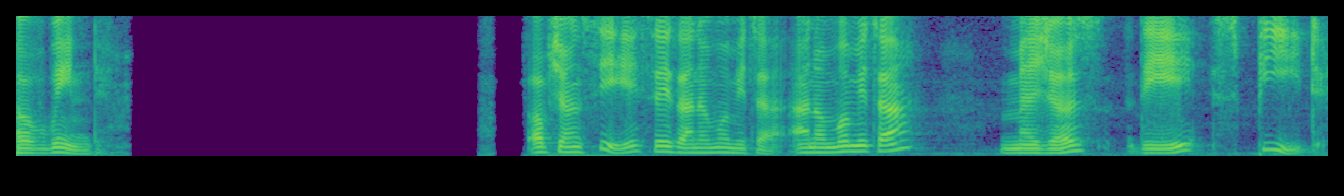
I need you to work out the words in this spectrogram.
of wind. Option C says anemometer. Anemometer measures the speed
